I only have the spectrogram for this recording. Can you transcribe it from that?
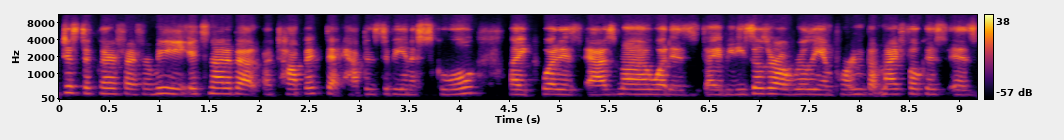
just to clarify for me, it's not about a topic that happens to be in a school, like what is asthma, what is diabetes. Those are all really important. But my focus is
